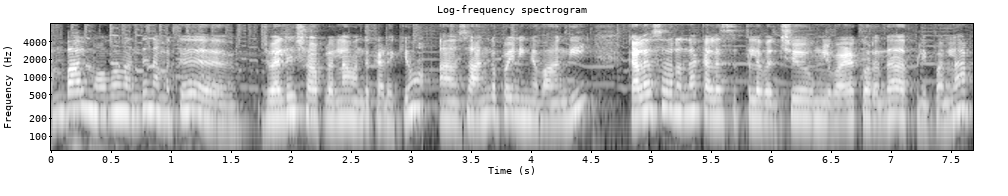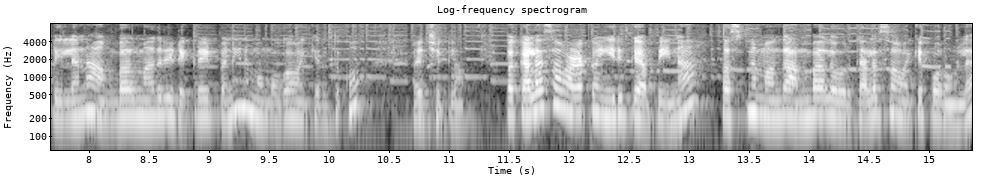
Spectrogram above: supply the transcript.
அம்பாள் முகம் வந்து நமக்கு ஜுவல்லரி ஷாப்லலாம் வந்து கிடைக்கும். ஸோ அங்கே போய் நீங்கள் வாங்கி கலசம் இருந்தால் கலசத்தில் வச்சு உங்களுக்கு வழக்கம் இருந்தால் அப்படி பண்ணலாம். அப்படி இல்லைன்னா அம்பாள் மாதிரி டெக்கரேட் பண்ணி நம்ம முகம் வைக்கிறதுக்கும் வச்சுக்கலாம். இப்போ கலசம் வழக்கம் இருக்குது அப்படின்னா ஃபஸ்ட் நம்ம வந்து அம்பாவில் ஒரு கலசம் வைக்க போகிறோம்ல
